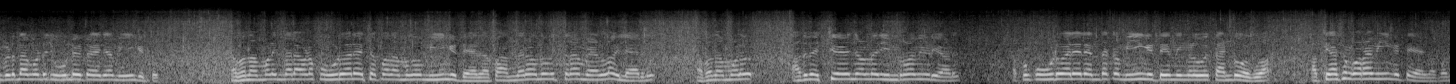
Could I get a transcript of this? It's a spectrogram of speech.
ഇവിടുന്ന് അങ്ങോട്ട് ചൂണ്ടിട്ട് കഴിഞ്ഞാൽ മീൻ കിട്ടും. അപ്പോൾ നമ്മൾ ഇന്നലെ അവിടെ കൂടുതൽ വെച്ചപ്പോൾ നമുക്ക് മീൻ കിട്ടിയായിരുന്നു. അപ്പോൾ അന്നേരം ഒന്നും ഇത്രയും വെള്ളമില്ലായിരുന്നു അപ്പോൾ നമ്മൾ അത് വെച്ച് കഴിഞ്ഞുള്ള ഒരു ഇൻട്രോ വീഡിയോ ആണ്. അപ്പോൾ കൂടുതലിൽ എന്തൊക്കെ മീൻ കിട്ടിയെന്ന് നിങ്ങൾ കണ്ടു നോക്കുക. അത്യാവശ്യം കുറേ മീൻ കിട്ടിയായിരുന്നു. അപ്പോൾ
